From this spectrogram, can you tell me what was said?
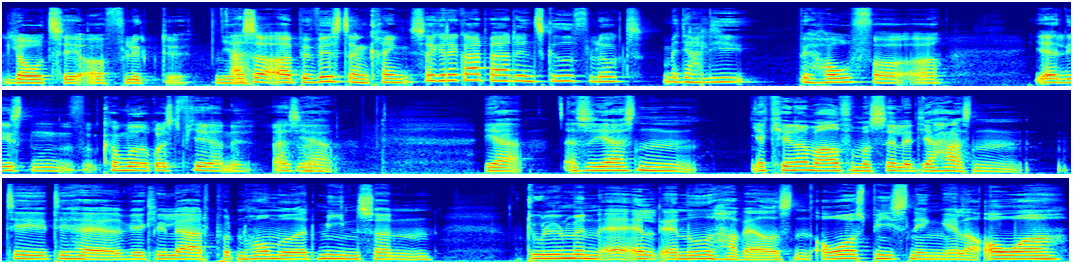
lov til at flygte. Ja. Altså, og er bevidst omkring, så kan det godt være, at det er en skide flugt, men jeg har lige behov for at, ja, lige sådan komme ud og ryste fjerne. Altså, Ja. Ja, altså jeg er sådan, jeg kender meget for mig selv, at jeg har sådan, det, det har jeg virkelig lært på den hårde måde, at min sådan dulmen af alt andet har været sådan overspisning, eller over,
